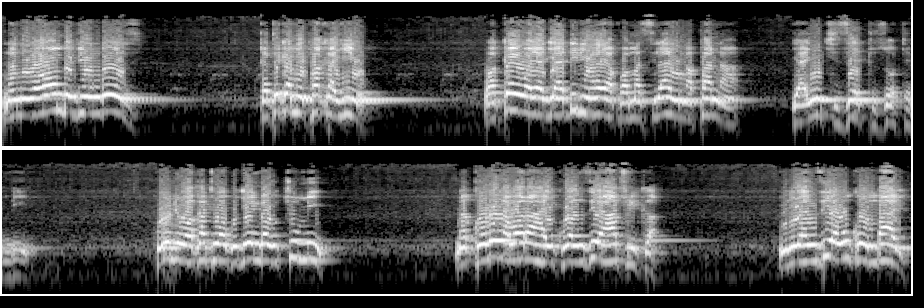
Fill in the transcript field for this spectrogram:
na niwaombe viongozi katika mipaka hiyo wakae wayajadili haya kwa masilahi mapana ya nchi zetu zote mbili. Huu ni wakati wa kujenga uchumi, na korona wala haikuanzia Afrika, ilianzia huko mbali,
